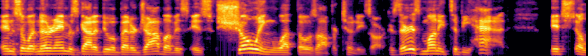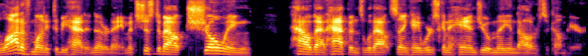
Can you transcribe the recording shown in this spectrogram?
And so what Notre Dame has got to do a better job of is is showing what those opportunities are because there is money to be had. It's a lot of money to be had in Notre Dame. It's just about showing how that happens without saying, "Hey, we're just going to hand you a million dollars to come here."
